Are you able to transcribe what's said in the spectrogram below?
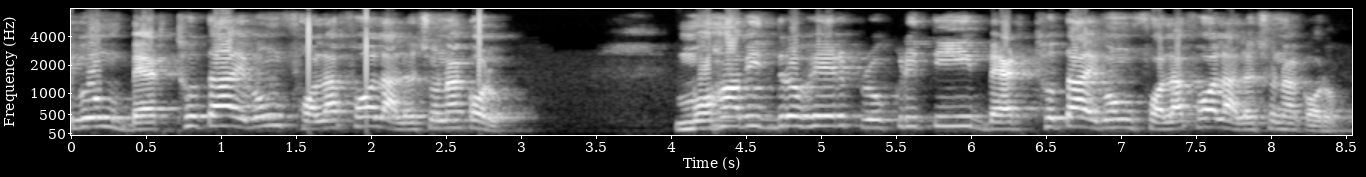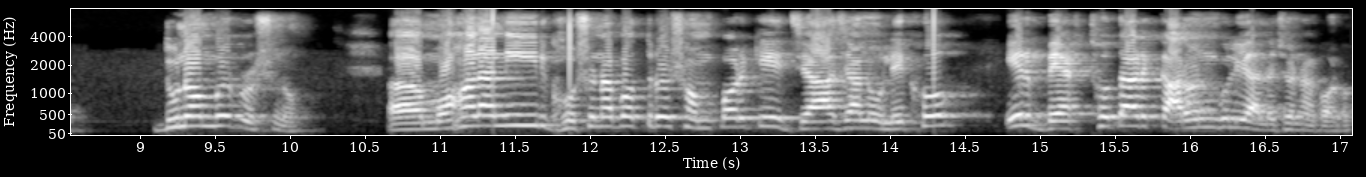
এবং ব্যর্থতা এবং ফলাফল আলোচনা করো। মহাবিদ্রোহের প্রকৃতি, ব্যর্থতা এবং ফলাফল আলোচনা করো। দু নম্বর প্রশ্ন মহারানীর ঘোষণাপত্র সম্পর্কে যা জানো লেখো, এর ব্যর্থতার কারণগুলি আলোচনা করো।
